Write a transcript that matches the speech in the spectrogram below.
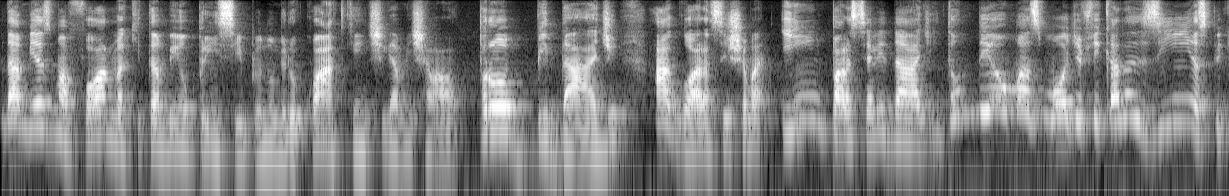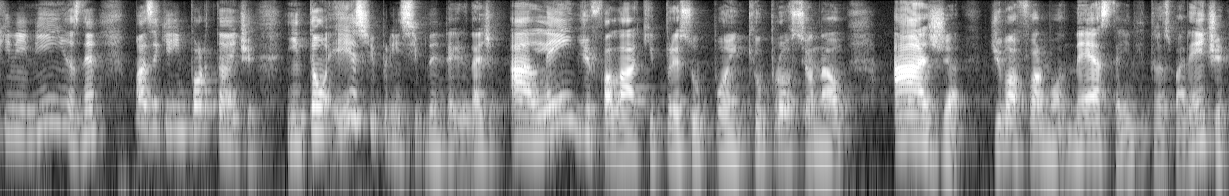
Da mesma forma que também o princípio número 4, que antigamente chamava probidade, agora se chama imparcialidade. Então deu umas modificadazinhas pequenininhas, né? Mas é que é importante. Então esse princípio da integridade, além de falar que pressupõe que o profissional haja de uma forma honesta e transparente,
